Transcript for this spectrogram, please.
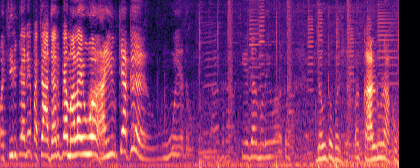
પચીસ રૂપિયા નહીં પચાસ હજાર રૂપિયા મળે એવું હોય. હા ક્યાંક ક્યાં હું એ તો પચીસ હજાર મળી હોય તો જવું તો પડશે પણ કાલનું રાખું.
